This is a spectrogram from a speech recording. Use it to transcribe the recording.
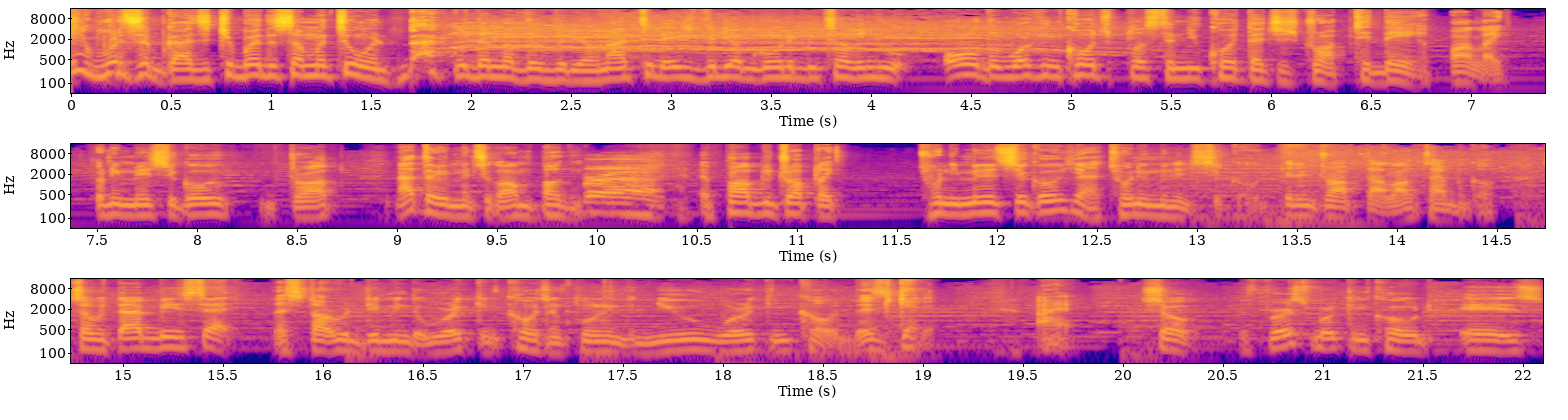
Hey, what is up guys? It's your brother Summer 2 and back with another video. Now today's video I'm going to be telling you all the working codes plus the new code that just dropped today. About like 30 minutes ago dropped. Not 30 minutes ago, I'm bugging. Bruh. It probably dropped like 20 minutes ago. Yeah, 20 minutes ago. Didn't drop that long time ago. So with that being said, let's start redeeming the working codes including the new working code. Let's get it. Alright, so the first working code is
